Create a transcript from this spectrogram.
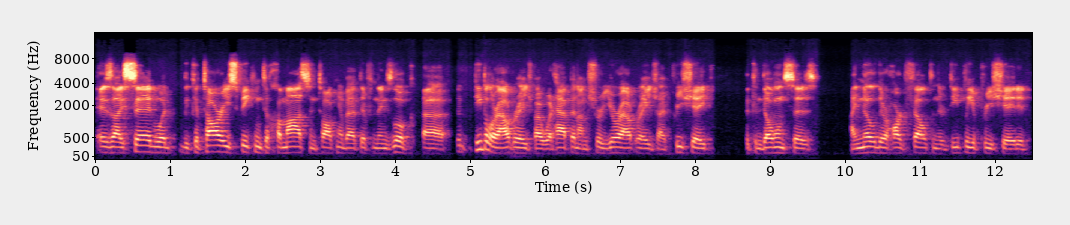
As I said, what the Qataris speaking to Hamas and talking about different things. Look, uh, people are outraged by what happened. I'm sure you're outraged. I appreciate the condolences. I know they're heartfelt and they're deeply appreciated.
